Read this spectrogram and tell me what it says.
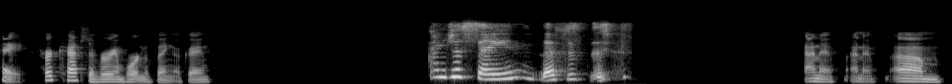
Hey, her cat's a very important thing. Okay, I'm just saying. That's just I know, I know. Um,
